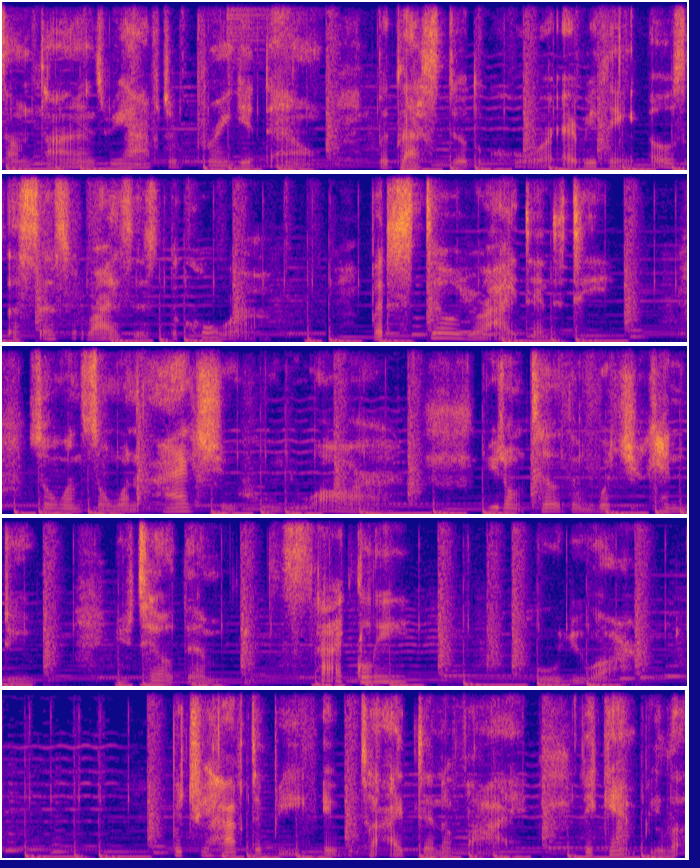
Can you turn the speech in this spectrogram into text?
Sometimes we have to bring it down, but that's still the core. Everything else accessorizes the core, but it's still your identity. So when someone asks you who you are, you don't tell them what you can do, you tell them exactly who you are. But you have to be able to identify. They can't be like,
